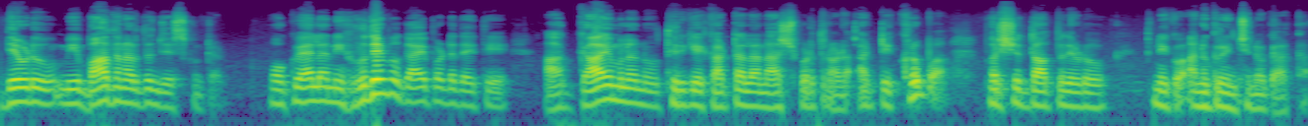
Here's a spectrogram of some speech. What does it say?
దేవుడు మీ బాధను అర్థం చేసుకుంటాడు. ఒకవేళ నీ హృదయం గాయపడ్డదైతే ఆ గాయములను తిరిగి కట్టాలని ఆశపడుతున్నాడు. అట్టి కృప పరిశుద్ధాత్మదేవుడు నీకు అనుగ్రహించునుగాక.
